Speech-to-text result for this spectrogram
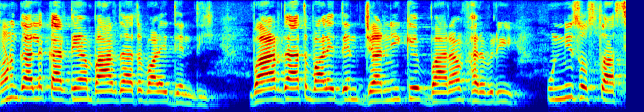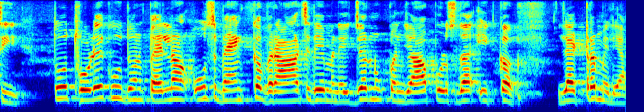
ਹੁਣ ਗੱਲ ਕਰਦੇ ਹਾਂ ਵਾਰਦਾਤ ਵਾਲੇ ਦਿਨ ਦੀ। ਵਾਰਦਾਤ ਵਾਲੇ ਦਿਨ ਜਾਨੀ ਕਿ 12 ਫਰਵਰੀ 1987 ਤੋਂ ਥੋੜੇ ਕੁ ਦਿਨ ਪਹਿਲਾਂ ਉਸ ਬੈਂਕ ਬ੍ਰਾਂਚ ਦੇ ਮੈਨੇਜਰ ਨੂੰ ਪੰਜਾਬ ਪੁਲਿਸ ਦਾ ਇੱਕ ਲੈਟਰ ਮਿਲਿਆ।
